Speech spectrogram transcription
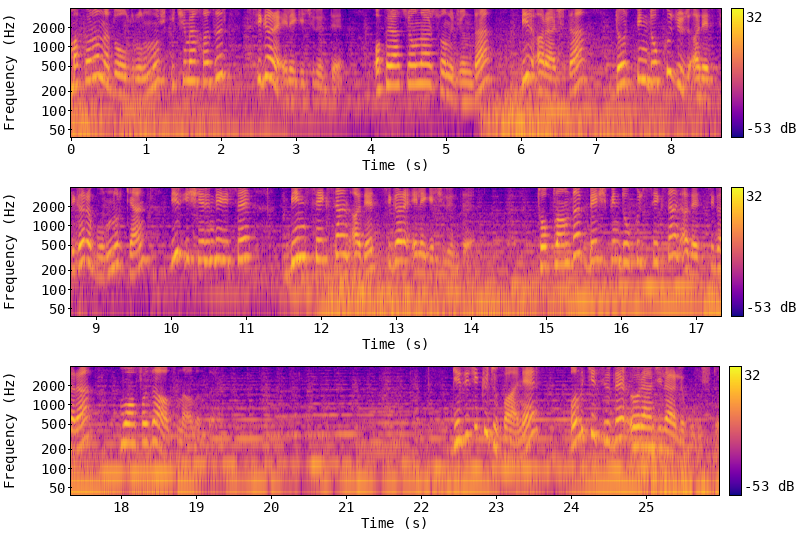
makarona doldurulmuş içime hazır sigara ele geçirildi. Operasyonlar sonucunda bir araçta 4900 adet sigara bulunurken bir iş yerinde ise 1080 adet sigara ele geçirildi. Toplamda 5980 adet sigara muhafaza altına alındı. Gezici Kütüphane Balıkesir'de öğrencilerle buluştu.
